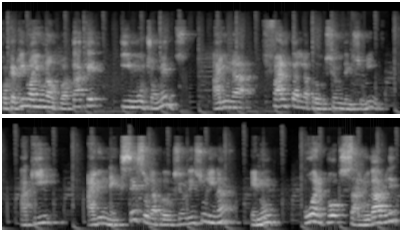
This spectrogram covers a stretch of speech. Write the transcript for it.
porque aquí no hay un autoataque y mucho menos. Hay una falta en la producción de insulina. Aquí hay un exceso en la producción de insulina en un cuerpo saludable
